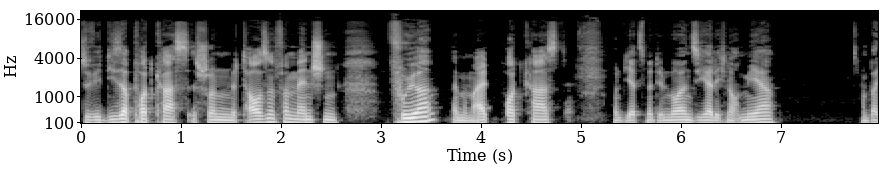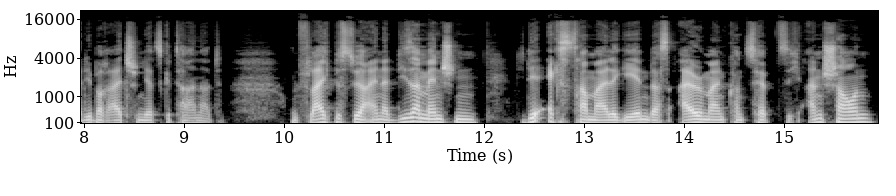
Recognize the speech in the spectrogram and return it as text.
so wie dieser Podcast ist schon mit tausenden von Menschen früher, bei meinem alten Podcast und jetzt mit dem neuen sicherlich noch mehr und bei dir bereits schon jetzt getan hat. Und vielleicht bist du ja einer dieser Menschen, die dir extra Meile gehen, das Ironman-Konzept sich anschauen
